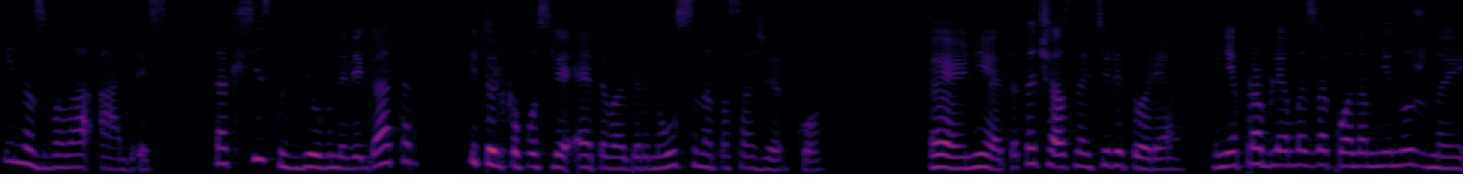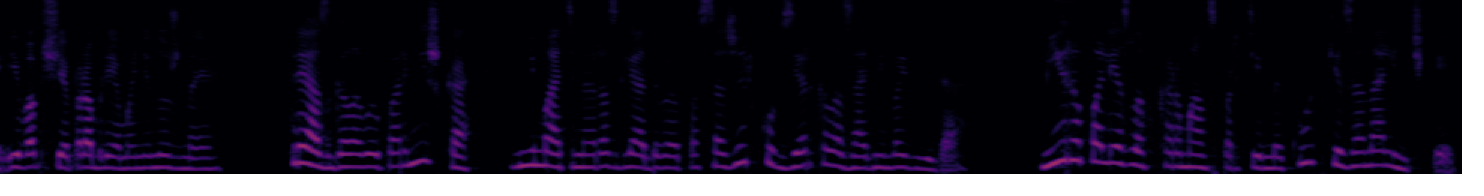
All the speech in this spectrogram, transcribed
и назвала адрес. Таксист вбил в навигатор и только после этого обернулся на пассажирку. «Эй, нет, это частная территория. Мне проблемы с законом не нужны, и вообще проблемы не нужны». Тряс головой парнишка, внимательно разглядывая пассажирку в зеркало заднего вида. Мира полезла в карман спортивной куртки за наличкой.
